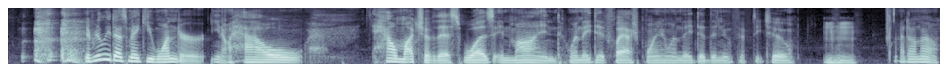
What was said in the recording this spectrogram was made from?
it really does make you wonder you know how how much of this was in mind when they did flashpoint and when they did the new 52 Mm-hmm. i don't know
